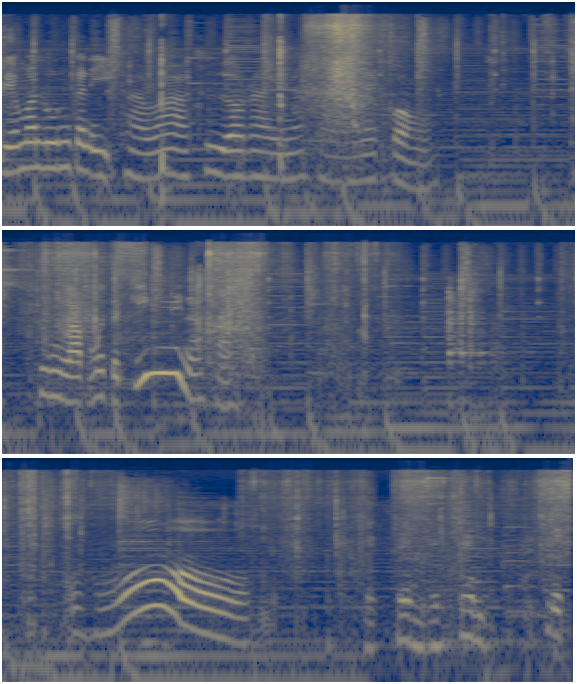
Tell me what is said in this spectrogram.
เดี๋ยวมาลุ้นกันอีกค่ะว่าคืออะไรนะคะในกล่องเพิ่งรับเมื่อตะกี้นะคะ โอ้โห เด็กเส้นเด็กเส้นเด็ก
